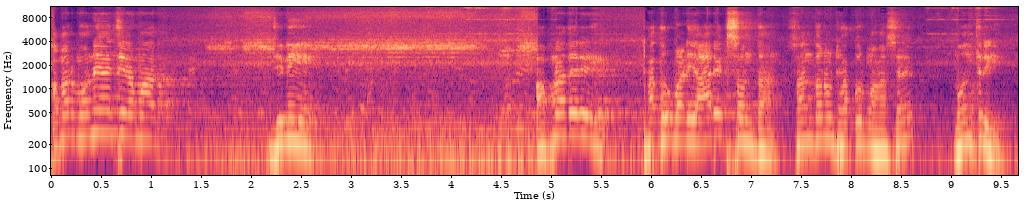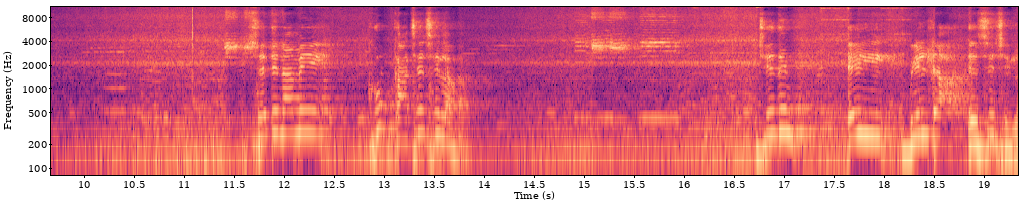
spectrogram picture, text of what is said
আমার মনে আছে আমার যিনি আপনাদের ঠাকুর বাড়ি আরেক সন্তান শান্তনু ঠাকুর মহাশয়, মন্ত্রী। সেদিন আমি খুব কাছে ছিলাম। যেদিন এই বিলটা এসেছিল,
